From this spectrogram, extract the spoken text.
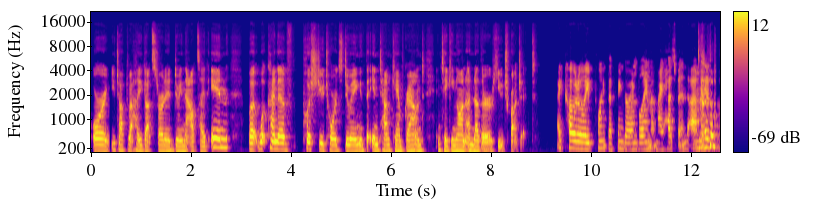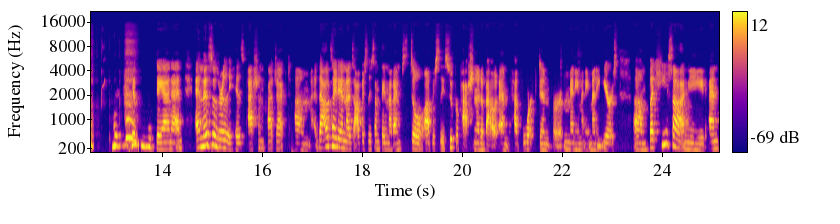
or you talked about how you got started doing the Outside Inn, But what kind of pushed you towards doing the Inn Town Campground and taking on another huge project? I totally point the finger and blame at my husband. Um, his his name is Dan, and and this is really his passion project. Um, the Outside Inn is obviously something that I'm still obviously super passionate about and have worked in for many, many, many years. Um, but he saw a need, and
